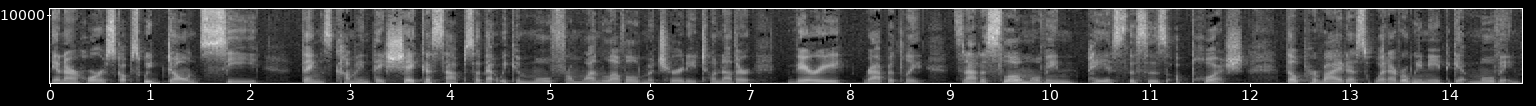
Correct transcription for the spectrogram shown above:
in our horoscopes. We don't see things coming. They shake us up so that we can move from one level of maturity to another very rapidly. It's not a slow moving pace, this is a push. They'll provide us whatever we need to get moving.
